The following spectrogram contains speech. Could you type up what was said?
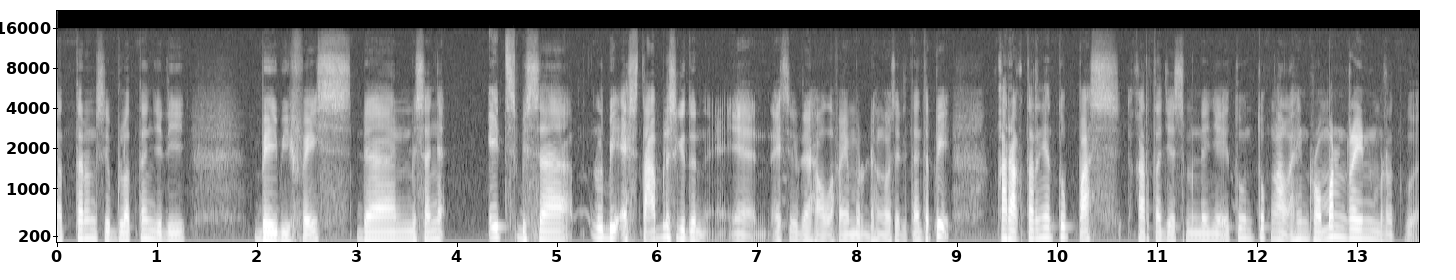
ngeturn si Bloodline jadi baby face dan misalnya Edge bisa lebih established gitu. Ya Edge udah Hall of Famer udah gak usah ditanya. Tapi karakternya tuh pas karakter Jasmine Day nya itu untuk ngalahin Roman Reigns menurut gue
